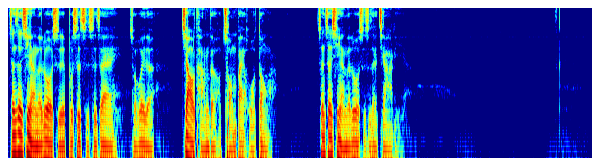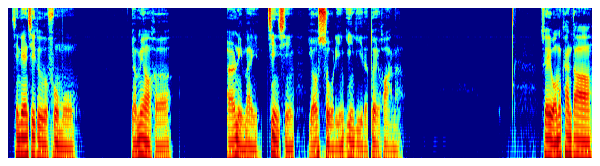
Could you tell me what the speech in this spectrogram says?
真正信仰的落实，不是只是在所谓的教堂的崇拜活动啊。真正信仰的落实是在家里。今天基督徒父母有没有和儿女们进行有属灵意义的对话呢？所以我们看到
